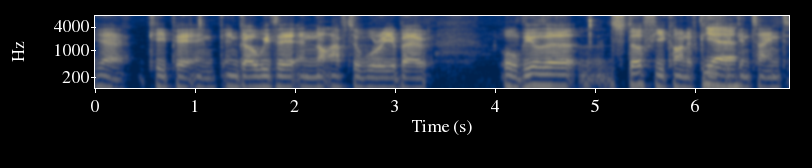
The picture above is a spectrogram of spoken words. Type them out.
yeah keep it and, and go with it and not have to worry about all the other stuff. You kind of keep yeah. contained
